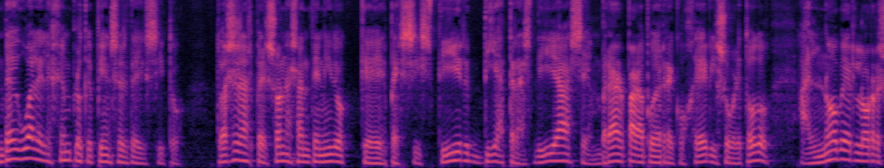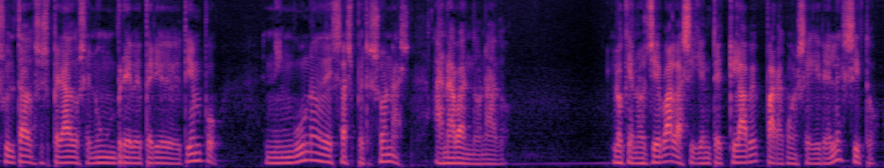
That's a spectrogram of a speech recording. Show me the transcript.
Da igual el ejemplo que pienses de éxito. Todas esas personas han tenido que persistir día tras día, sembrar para poder recoger y sobre todo, al no ver los resultados esperados en un breve periodo de tiempo, ninguna de esas personas han abandonado. Lo que nos lleva a la siguiente clave para conseguir el éxito,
